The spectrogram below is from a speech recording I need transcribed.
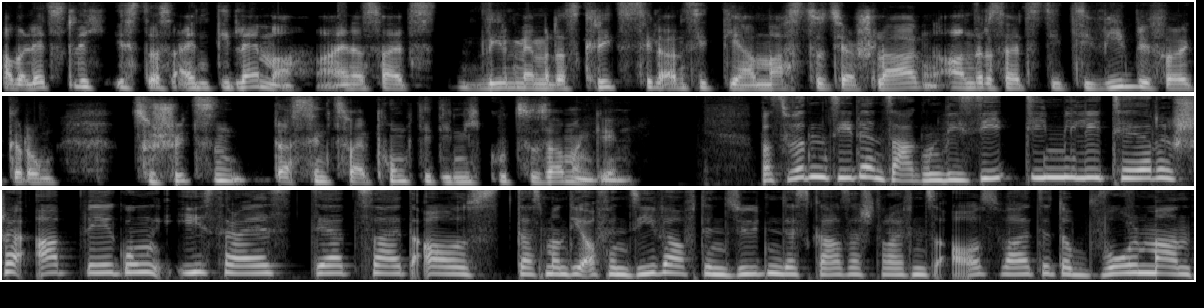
Aber letztlich ist das ein Dilemma. Einerseits will, wenn man das Kriegsziel ansieht, die Hamas zu zerschlagen, andererseits die Zivilbevölkerung zu schützen. Das sind zwei Punkte, die nicht gut zusammengehen. Was würden Sie denn sagen? Wie sieht die militärische Abwägung Israels derzeit aus, dass man die Offensive auf den Süden des Gazastreifens ausweitet, obwohl man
